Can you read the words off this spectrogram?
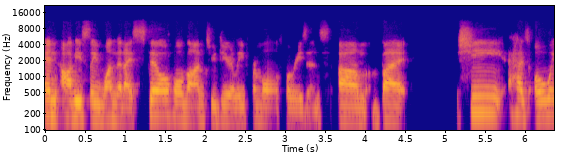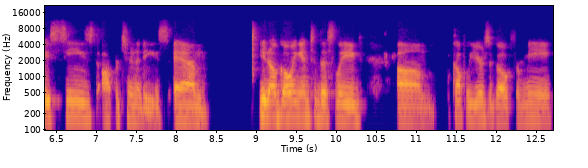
and obviously one that I still hold on to dearly for multiple reasons. Um, but she has always seized opportunities, and you know, going into this league, um, a couple years ago for me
